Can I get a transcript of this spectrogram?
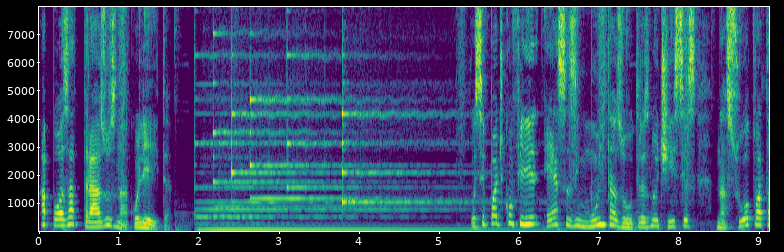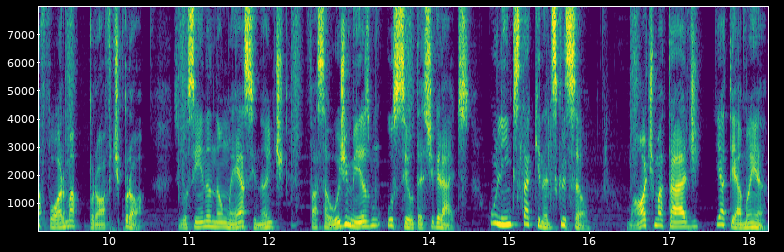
após atrasos na colheita. Você pode conferir essas e muitas outras notícias na sua plataforma Profit Pro. Se você ainda não é assinante, faça hoje mesmo o seu teste grátis. O link está aqui na descrição. Uma ótima tarde e até amanhã.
